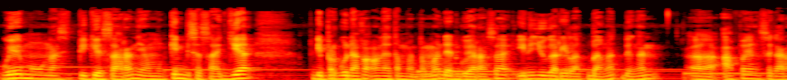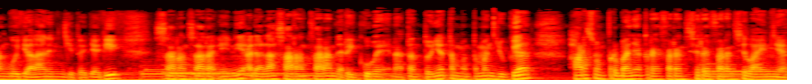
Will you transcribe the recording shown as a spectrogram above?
Gue mau ngasih tiga saran yang mungkin bisa saja dipergunakan oleh teman-teman dan gue rasa ini juga relate banget dengan uh, apa yang sekarang gue jalanin gitu. Jadi saran-saran ini adalah saran-saran dari gue. Nah tentunya teman-teman juga harus memperbanyak referensi-referensi lainnya.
